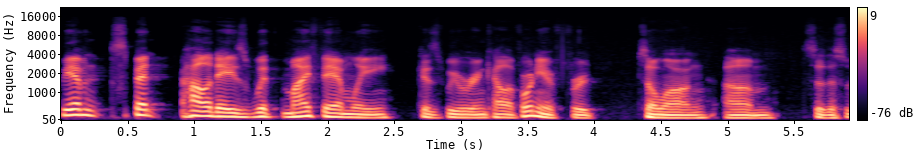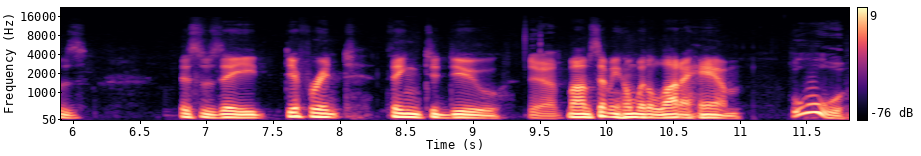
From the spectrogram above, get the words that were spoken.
we haven't spent holidays with my family because we were in California for so long. Um, so this was this was a different thing to do. Yeah. Mom sent me home with a lot of ham. Ooh.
